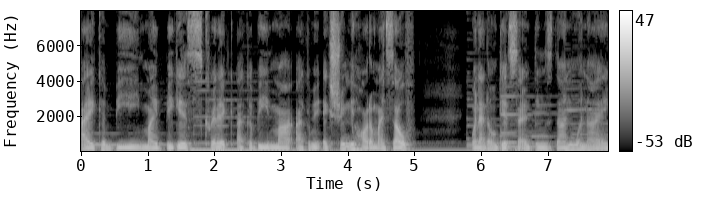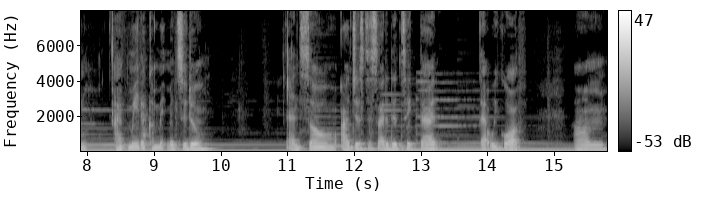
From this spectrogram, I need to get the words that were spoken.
I could be my biggest critic. I could be my I could be extremely hard on myself when I don't get certain things done when I I've made a commitment to do. And so I just decided to take that that week off. Um,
